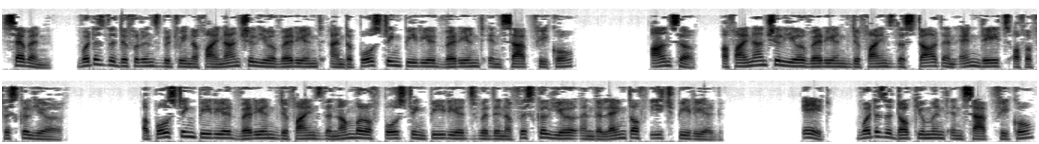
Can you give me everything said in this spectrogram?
7. What is the difference between a financial year variant and a posting period variant in SAP FICO? Answer. A financial year variant defines the start and end dates of a fiscal year. A posting period variant defines the number of posting periods within a fiscal year and the length of each period. 8. What is a document in SAP FICO?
